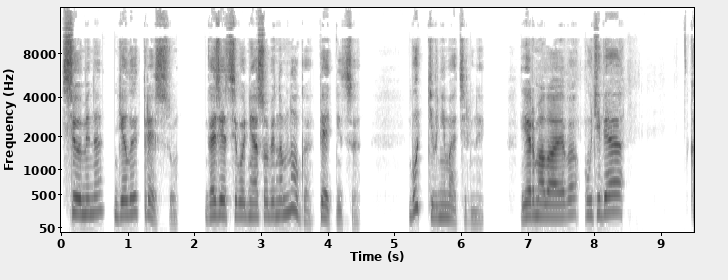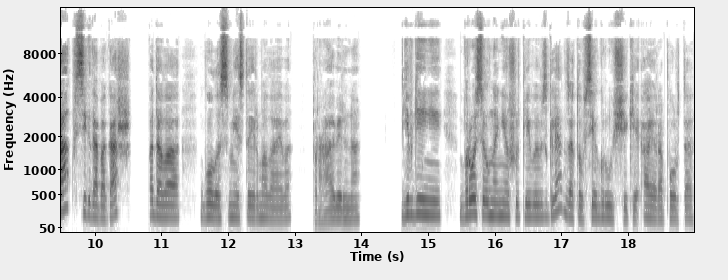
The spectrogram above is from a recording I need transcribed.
Семина делает прессу. Газет сегодня особенно много, пятница. Будьте внимательны. Ермолаева, у тебя, как всегда, багаж? — подала голос вместо Ермолаева. — Правильно. Евгений бросил на нее шутливый взгляд, зато все грузчики аэропорта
